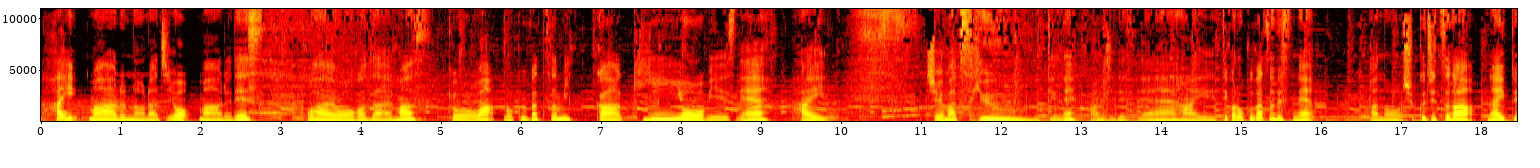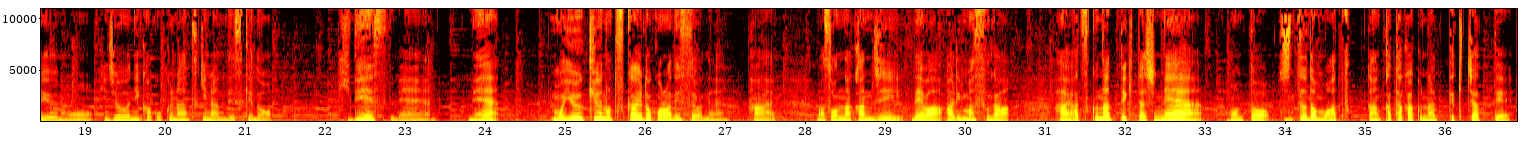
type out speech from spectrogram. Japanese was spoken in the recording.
はいマールのラジオマールです。おはようございます。今日は6月3日金曜日ですね。はい週末ヒューっていうね感じですね。はいっていうか6月ですね。あの祝日がないというもう非常に過酷な月なんですけどひでえっすね。ね。もう有給の使いどころですよね。はい。まあそんな感じではありますがはい。暑くなってきたしね。ほんと湿度も暑なんか高くなってきちゃって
